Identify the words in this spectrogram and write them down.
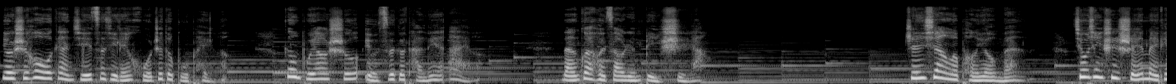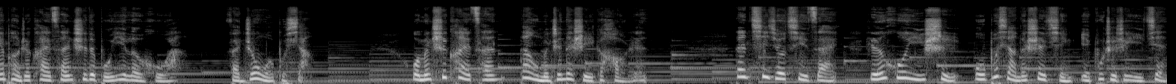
有时候我感觉自己连活着都不配了，更不要说有资格谈恋爱了。难怪会遭人鄙视啊！真相了，朋友们，究竟是谁每天捧着快餐吃的不亦乐乎啊？反正我不想。我们吃快餐，但我们真的是一个好人。但气就气在人活一世，我不想的事情也不止这一件，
